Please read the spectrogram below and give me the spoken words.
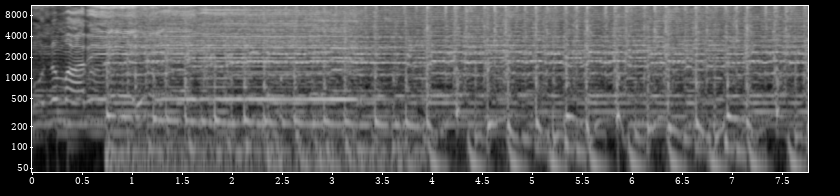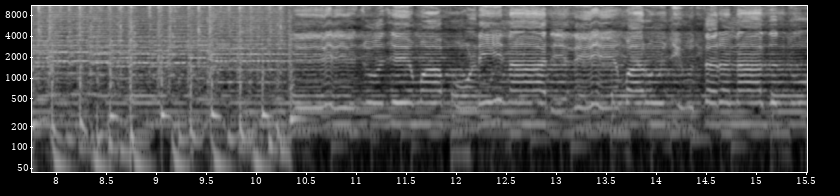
ગુન મારી. માં પોણી ના રેલે, મારું જીવતર ના જતું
